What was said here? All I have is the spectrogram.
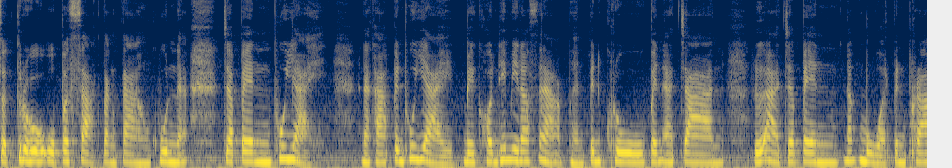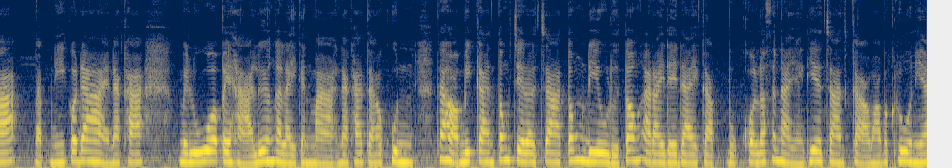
ศัตรูอุปสรรคต่างๆของคุณน่ะจะเป็นผู้ใหญ่ นะคะเป็นผู้ใหญ่เป็นคนที่มีลักษณะเหมือนเป็นครูเป็นอาจารย์ หรืออาจจะเป็นนักบวชเป็นพระแบบนี้ก็ได้นะคะ ไม่รู้ว่าไปหาเรื่องอะไรกันมานะคะ แต่ว่าคุณถ้าหากมีการต้องเจรจาต้องดีลหรือต้องอะไรใด ๆ กับบุคคลลักษณะอย่างที่อาจารย์กล่าวมาเมื่อครู่นี้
